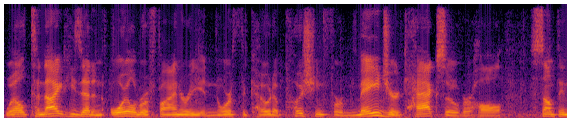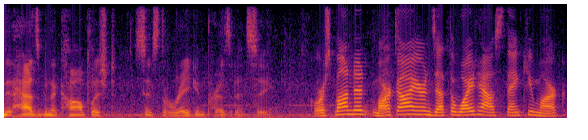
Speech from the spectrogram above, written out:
Well, tonight he's at an oil refinery in North Dakota pushing for major tax overhaul, something that hasn't been accomplished since the Reagan presidency. Correspondent Mark Irons at the White House. Thank you, Mark.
